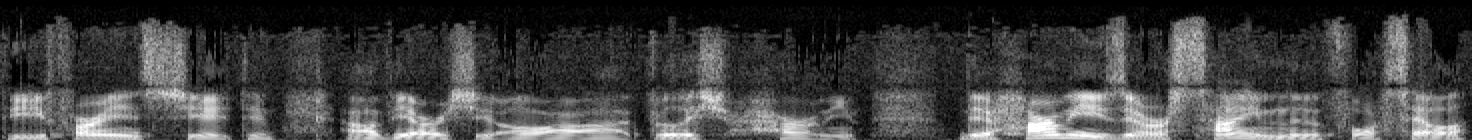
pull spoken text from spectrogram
differentiate a bearish or bullish harami. The harami is a sign for sell,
